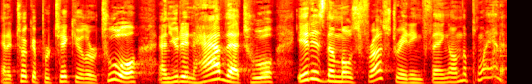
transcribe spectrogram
and it took a particular tool and you didn't have that tool, it is the most frustrating thing on the planet.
